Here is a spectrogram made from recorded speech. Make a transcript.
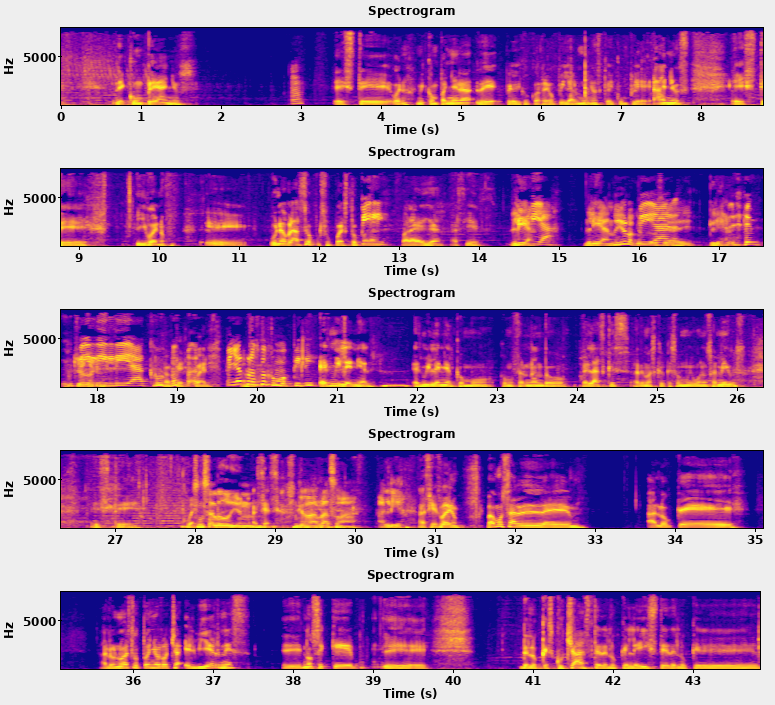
de cumpleaños este, bueno, mi compañera de Periódico Correo, Pilar Muñoz, que hoy cumple años, este, y bueno, eh, un abrazo, por supuesto, para, para ella, así es. Lía. Lía. no, yo lo conozco Lía. Lía. Pili, Lía, como... Okay, bueno. Yo lo conozco como Pili. Es millennial, es millennial como, como Fernando Velázquez, además creo que son muy buenos amigos. Este, bueno. Un saludo y un, gran abrazo a, a, Lía. Así es, bueno, vamos al... Eh, a lo que a lo nuestro Toño Rocha el viernes eh, no sé qué eh, de lo que escuchaste de lo que leíste de lo que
